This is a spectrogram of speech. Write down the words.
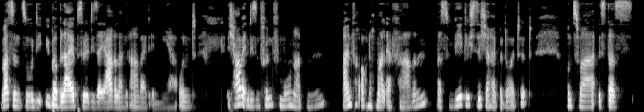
was sind so die Überbleibsel dieser jahrelangen Arbeit in mir. Und ich habe in diesen fünf Monaten einfach auch nochmal erfahren, was wirklich Sicherheit bedeutet. Und zwar ist das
